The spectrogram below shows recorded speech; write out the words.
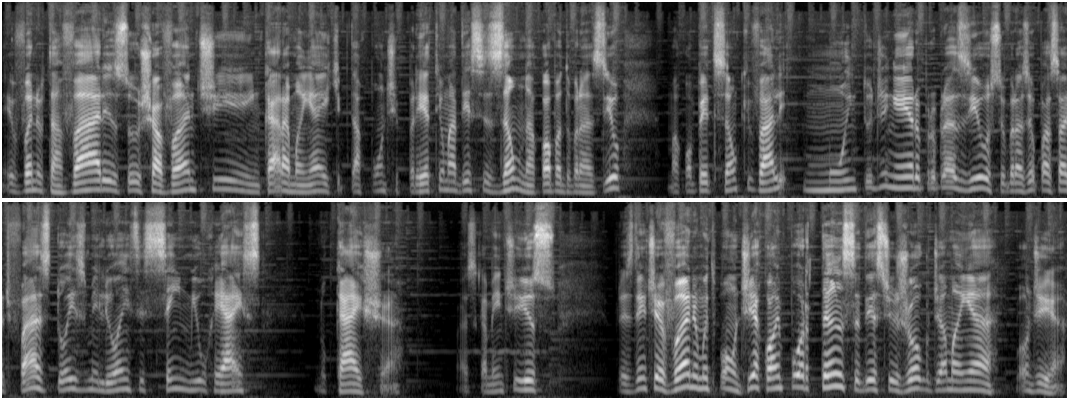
Evânio Tavares. O Chavante encara amanhã a equipe da Ponte Preta em uma decisão na Copa do Brasil, uma competição que vale muito dinheiro para o Brasil. Se o Brasil passar de fase, 2 milhões e 100 mil reais no caixa. Basicamente isso. Presidente Evânio, muito bom dia. Qual a importância deste jogo de amanhã? Bom dia.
